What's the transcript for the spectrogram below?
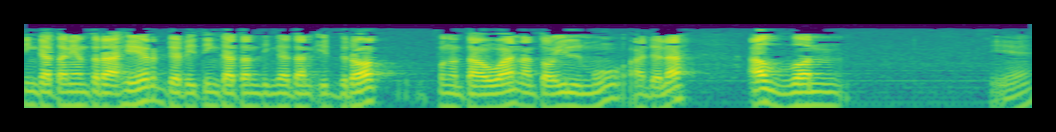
tingkatan yang terakhir dari tingkatan-tingkatan idrok, pengetahuan atau ilmu adalah adzan ya.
